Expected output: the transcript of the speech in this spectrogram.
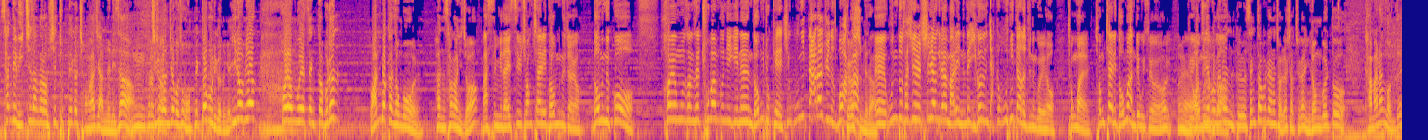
상대 위치 상관없이 투팩을 정하지 않는 이상 음, 그렇죠. 지금 현재 무슨 원팩 더블이거든요. 이러면 허영무의 생더블은 완벽한 성공을 한 상황이죠. 맞습니다. SCV 정찰이 너무 늦어요. 너무 늦고 허영무 선수의 초반 분위기는 너무 좋게 지금 운이 따라주는 뭐 아까 그렇습니다. 예, 운도 사실 실력이라는 말이 있는데 이거는 약간 운이 따라주는 거예요. 정말 정찰이 너무 안 되고 있어요. 네, 그 어떻게. 보면은 그 생더블이라는 전략 자체가 이런 걸 또 감안한 건데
